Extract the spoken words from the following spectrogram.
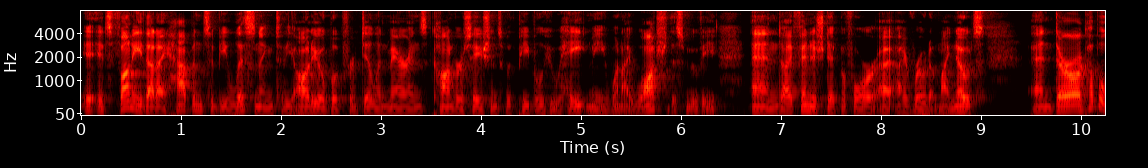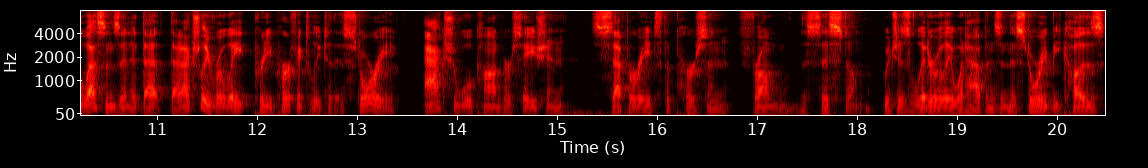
it, it's funny that I happened to be listening to the audiobook for Dylan Marron's Conversations with People Who Hate Me when I watched this movie, and I finished it before I, I wrote up my notes. And there are a couple lessons in it that, that actually relate pretty perfectly to this story. Actual conversation separates the person from the system, which is literally what happens in this story because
